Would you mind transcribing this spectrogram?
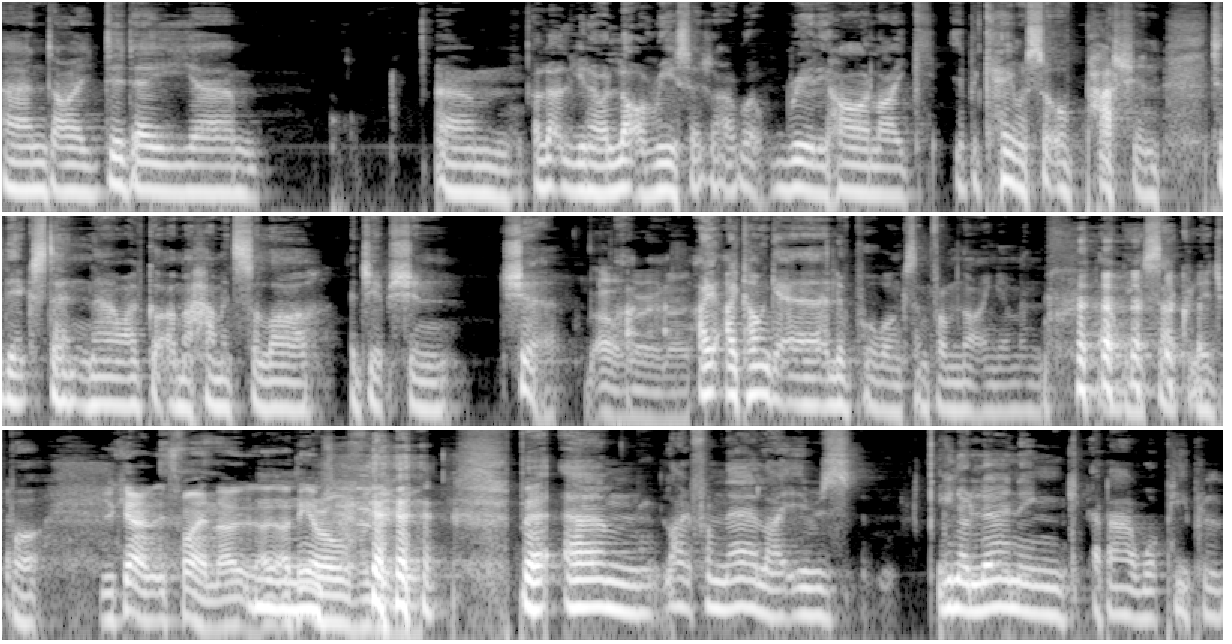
And I did a, um, um, a lot, you know, a lot of research. I worked really hard. Like it became a sort of passion to the extent now I've got a Mohammed Salah Egyptian shirt. Oh, very nice. I, I can't get a Liverpool one because I'm from Nottingham and that'd be sacrilege. But you can. It's fine. I, I think I'll forgive you. but um, like from there, like it was, you know, learning about what people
